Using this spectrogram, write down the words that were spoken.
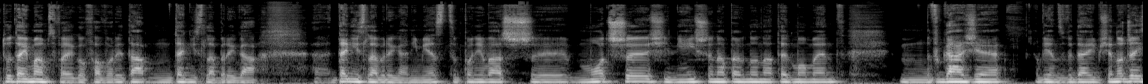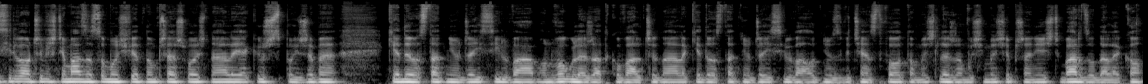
Tutaj mam swojego faworyta, Denis Labryga. E, Denis Labryga nim jest, ponieważ y, młodszy, silniejszy na pewno na ten moment mm, w gazie, więc wydaje mi się, no Jay Silva oczywiście ma za sobą świetną przeszłość, no ale jak już spojrzymy kiedy ostatnio Jay Silva, on w ogóle rzadko walczy, no ale kiedy ostatnio Jay Silva odniósł zwycięstwo, to myślę, że musimy się przenieść bardzo daleko.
